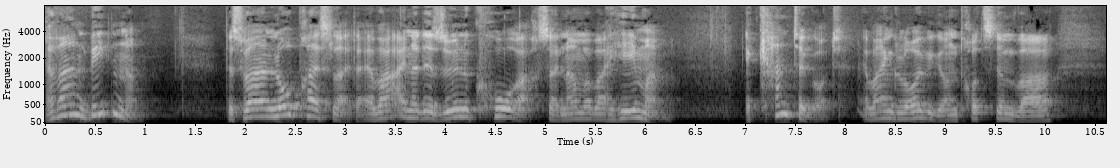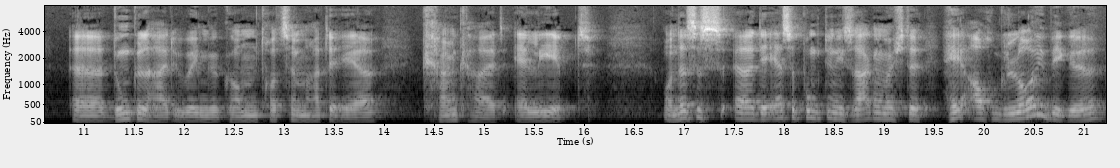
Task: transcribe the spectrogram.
Er war ein Betender. Das war ein Lobpreisleiter. Er war einer der Söhne Korach. Sein Name war Heman. Er kannte Gott, er war ein Gläubiger und trotzdem war äh, Dunkelheit über ihn gekommen, trotzdem hatte er Krankheit erlebt. Und das ist äh, der erste Punkt, den ich sagen möchte. Hey, auch Gläubige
